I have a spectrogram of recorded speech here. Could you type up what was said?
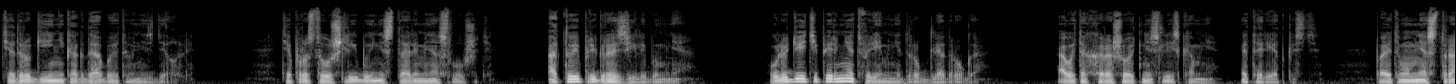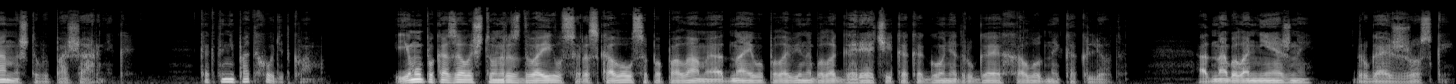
Те другие никогда бы этого не сделали. Те просто ушли бы и не стали меня слушать. А то и пригрозили бы мне. У людей теперь нет времени друг для друга. А вы так хорошо отнеслись ко мне. Это редкость. Поэтому мне странно, что вы пожарник. Как-то не подходит к вам. Ему показалось, что он раздвоился, раскололся пополам, и одна его половина была горячей, как огонь, а другая — холодной, как лед. Одна была нежной, другая — жесткой,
